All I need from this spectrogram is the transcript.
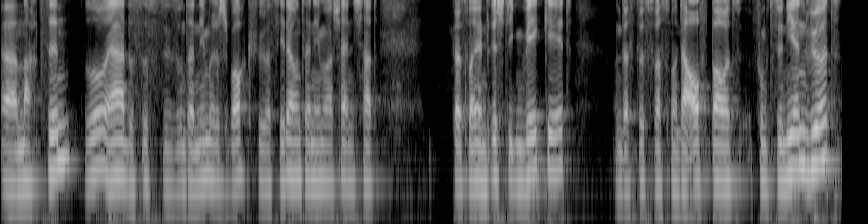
äh, macht Sinn, so, ja, das ist dieses unternehmerische Bauchgefühl, was jeder Unternehmer wahrscheinlich hat, dass man den richtigen Weg geht und dass das, was man da aufbaut, funktionieren wird,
